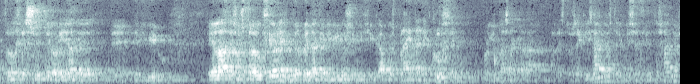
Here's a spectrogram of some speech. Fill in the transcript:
introduce su teoría de, de, de Nibiru. Él hace sus traducciones, interpreta que Nibiru significa pues, planeta de cruce, porque pasa estos X años, 3.600 años,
